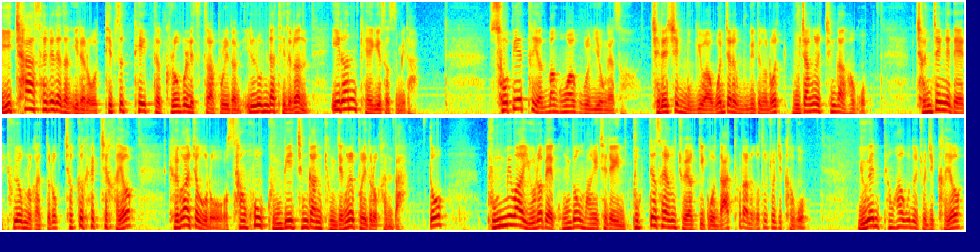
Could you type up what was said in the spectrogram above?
2차 세계대전 이래로 딥스테이트 글로벌리스트라 불리던 일루미나티들은 이런 계획이 있었습니다. 소비에트 연방공화국을 이용해서 재래식 무기와 원자력 무기 등으로 무장을 증강하고 전쟁에 대해 두려움을 갖도록 적극 획책하여 결과적으로 상호 군비 증강 경쟁을 벌이도록 한다. 또 북미와 유럽의 공동 방위 체제인 북대서양 조약기구 나토라는 것을 조직하고 유엔 평화군을 조직하여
